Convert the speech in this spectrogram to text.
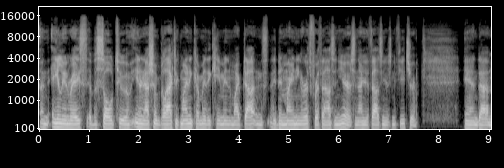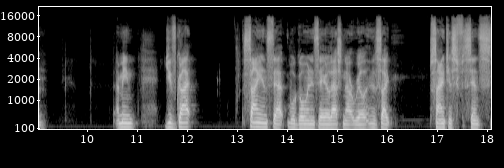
an alien race. It was sold to an international galactic mining company that came in and wiped out, and they've been mining Earth for a thousand years, and now you're a thousand years in the future. And um, I mean, you've got science that will go in and say, "Oh, that's not real," and it's like scientists since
